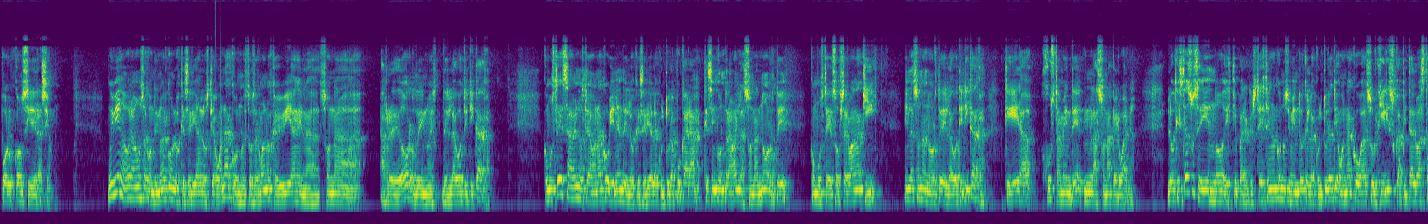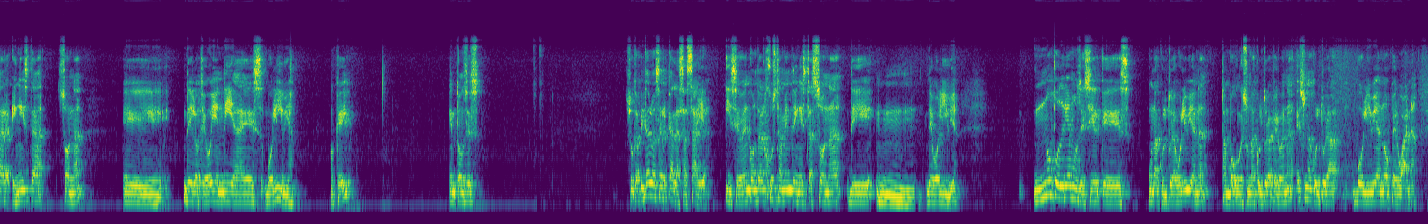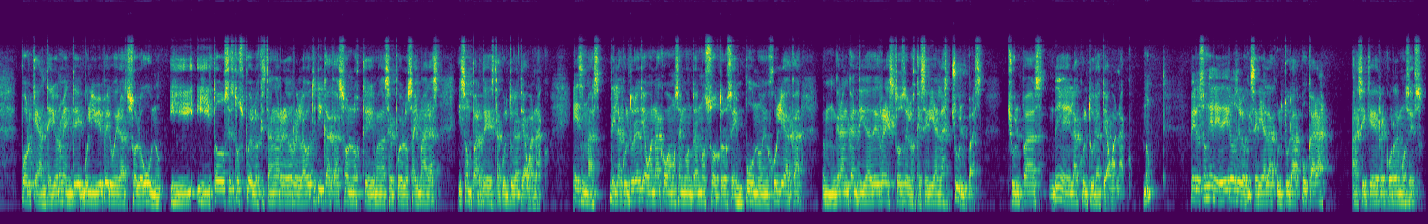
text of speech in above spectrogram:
por consideración. Muy bien, ahora vamos a continuar con los que serían los tiahuanacos, nuestros hermanos que vivían en la zona alrededor de, del lago Titicaca. Como ustedes saben, los Tiahuanaco vienen de lo que sería la cultura pucará, que se encontraba en la zona norte, como ustedes observan aquí, en la zona norte del lago Titicaca, que era justamente la zona peruana. Lo que está sucediendo es que para que ustedes tengan conocimiento que la cultura tiahuanaco va a surgir y su capital va a estar en esta zona eh, de lo que hoy en día es Bolivia. ¿Ok? Entonces, su capital va a ser Calasasaya y se va a encontrar justamente en esta zona de, mm, de Bolivia. No podríamos decir que es una cultura boliviana, tampoco es una cultura peruana, es una cultura boliviano-peruana, porque anteriormente Bolivia y Perú era solo uno, y, y, todos estos pueblos que están alrededor del lago Titicaca son los que van a ser pueblos aymaras y son parte de esta cultura tiahuanaco. Es más, de la cultura tiahuanaco vamos a encontrar nosotros en Puno, en Juliaca, gran cantidad de restos de los que serían las chulpas, chulpas de la cultura tiahuanaco, ¿no? Pero son herederos de lo que sería la cultura pucará, así que recordemos eso.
